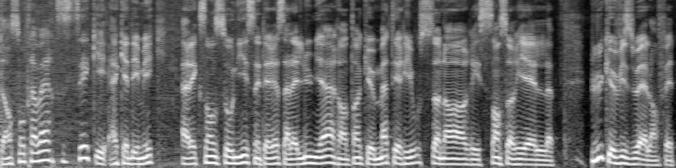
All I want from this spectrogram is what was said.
Dans son travail artistique et académique, Alexandre Saunier s'intéresse à la lumière en tant que matériau sonore et sensoriel, plus que visuel en fait.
